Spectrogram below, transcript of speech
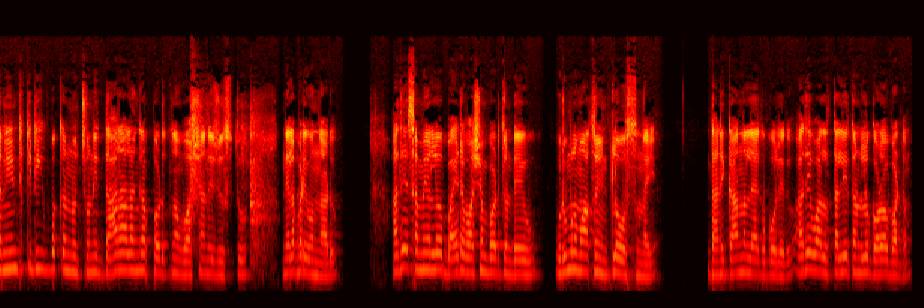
తన ఇంటి కిటికీ పక్కన నుంచొని ధారాళంగా పడుతున్న వర్షాన్ని చూస్తూ నిలబడి ఉన్నాడు. అదే సమయంలో బయట వర్షం పడుతుంటే ఉరుములు మాత్రం ఇంట్లో వస్తున్నాయి. దానికి కారణం లేకపోలేదు. అదే వాళ్ళ తల్లిదండ్రులు గొడవ పడ్డం.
